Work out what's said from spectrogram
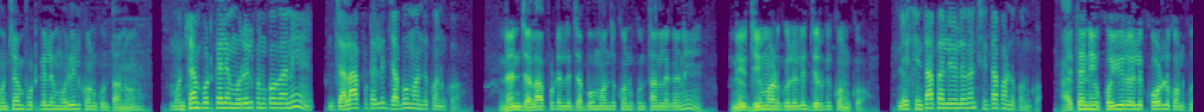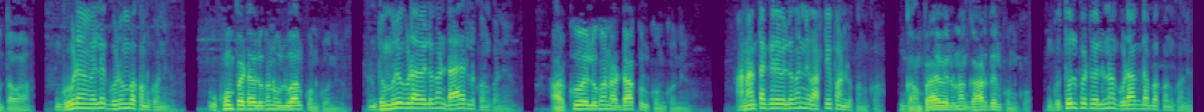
ముంచెం పుట్టుకెళ్ళి మురీలు కొనుక్కుంటాను. ముంచెం పుట్టుకెళ్ళి మురీలు కొనుక్కోగాని జలా పుట్టెళ్ళి జబ్బు మందు కొనుక్కో. నేను జలాపుటెళ్ళి జబ్బు మందు కొనుక్కుంటానులే గాని నీ జిమ్ అడుగులెళ్ళి జరిగి కొనుక్కో. నీ చింతాపల్లి కానీ చింతపండు కొనుక్కో. అయితే నీవు కొయ్యూరు వెళ్ళి కోడ్లు కొనుక్కుంటావా? గూడెం వెళ్ళి గుడుంబ కొనుక్కొని ఉక్కుంపేట వెళ్ళి కానీ ఉల్వాలు కొనుక్కొని దుమ్మురు కూడా వెళ్ళి కానీ డైర్లు కొనుక్కొని అరకు వెళ్ళి కానీ అడ్డాకులు కొనుక్కొని అనంతగిరి వెళ్ళి నీ అట్టి పండ్లు కొనుక్కో. గంపరాయి వెళ్ళినా గాడిదలు కొనుక్కో. గుత్తులపేట వెళ్ళినా గుడాకు డబ్బా కొనుక్కొని.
